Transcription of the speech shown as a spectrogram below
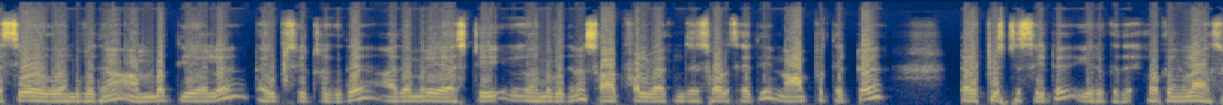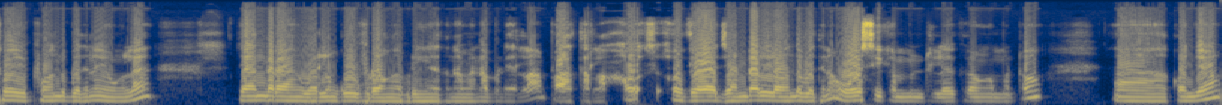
எஸ்சிஓக்கு வந்து பார்த்தீங்கன்னா ஐம்பத்தி ஏழு டைப் சீட் இருக்குது. அதே மாதிரி எஸ்டி வந்து பார்த்தீங்கன்னா ஷார்ட் ஃபால் வேகன்சிஸோடு சேர்த்து நாற்பத்தெட்டு டைப்பிஸ்ட் சீட்டு இருக்குது. ஓகேங்களா ஸோ இப்போ வந்து பார்த்தீங்கன்னா இவங்களை எந்த ரேங்க் வரலும் கூப்பிடுவாங்க அப்படிங்கிறத நம்ம என்ன பண்ணிடலாம் பார்த்துடலாம். ஓகே ஜென்ரலில் வந்து பார்த்தீங்கன்னா ஓசி கம்யூனிட்டியில் இருக்கிறவங்க மட்டும் கொஞ்சம்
